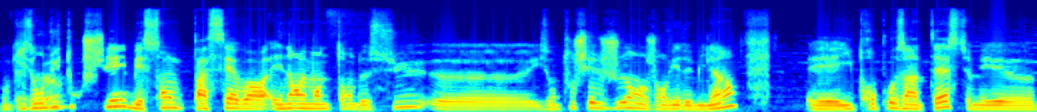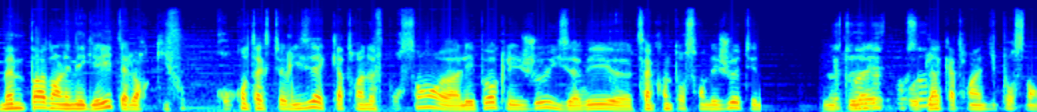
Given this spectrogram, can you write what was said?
Donc ils ont dû toucher, mais sans passer à avoir énormément de temps dessus, euh, ils ont touché le jeu en janvier 2001 et ils proposent un test, mais euh, même pas dans les méga hits, alors qu'il faut recontextualiser avec 89%. À l'époque, les jeux, ils avaient euh, 50% des jeux étaient au-delà 89%? au-delà de 90%.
